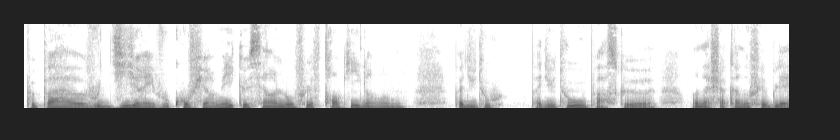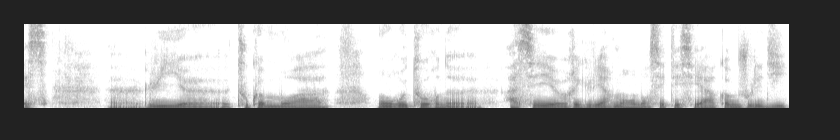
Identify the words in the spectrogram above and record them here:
peux pas euh, vous dire et vous confirmer que c'est un long fleuve tranquille, hein. pas du tout, pas du tout, parce que on a chacun nos faiblesses. Lui, tout comme moi, on retourne assez régulièrement dans ces TCA, comme je vous l'ai dit,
